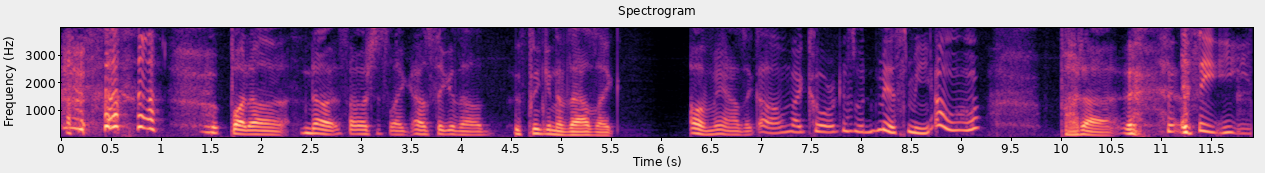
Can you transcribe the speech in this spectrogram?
but uh no, so it's just like I was thinking that thinking of that, I was like, oh man, I was like, oh my coworkers would miss me. Oh but uh And see,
